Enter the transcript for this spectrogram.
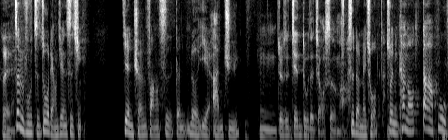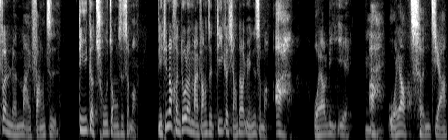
对，政府只做两件事情：健全房市跟乐业安居。嗯，就是监督的角色嘛。是的，没错。所以你看哦，大部分人买房子，第一个初衷是什么？你听到很多人买房子，第一个想到原因是什么啊？我要立业啊，我要成家。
